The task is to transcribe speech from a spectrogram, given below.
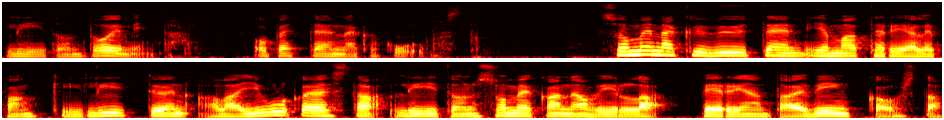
liiton toimintaa opettajan näkökulmasta. Somenäkyvyyteen ja materiaalipankkiin liittyen ala julkaista liiton somekanavilla perjantai-vinkkausta.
